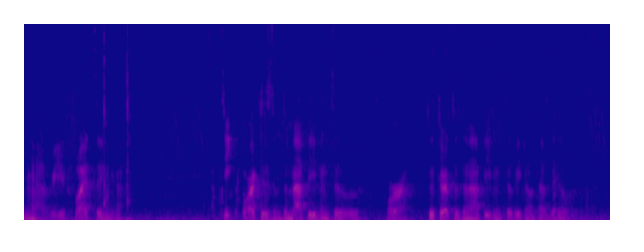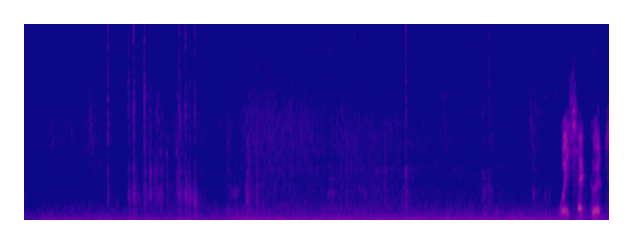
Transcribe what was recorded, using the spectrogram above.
Yeah, we're fighting uh, three quarters of the map even till, or two thirds of the map even till we don't have the hill. Wish I could.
